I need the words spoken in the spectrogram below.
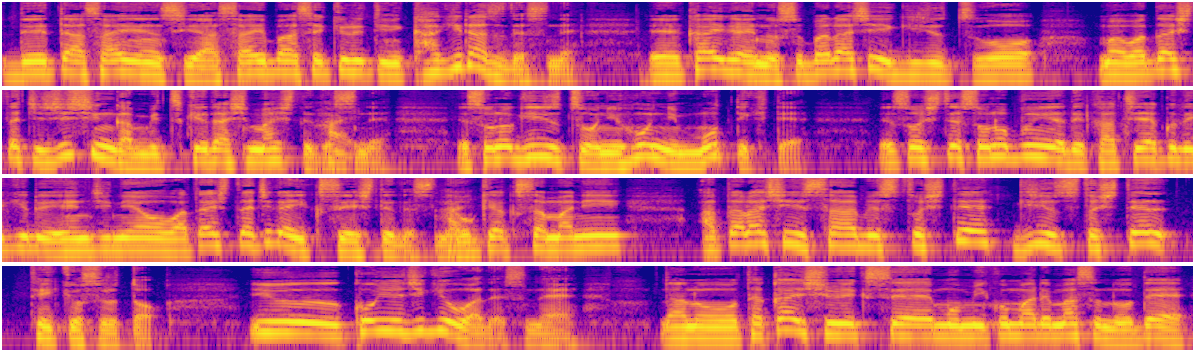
データサイエンスやサイバーセキュリティに限らずですね、えー、海外の素晴らしい技術を、まあ、私たち自身が見つけ出しましてですね、はい、その技術を日本に持ってきて、そしてその分野で活躍できるエンジニアを私たちが育成してですね、はい、お客様に新しいサービスとして、技術として提供するという、こういう事業はですね、あの、高い収益性も見込まれますので、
